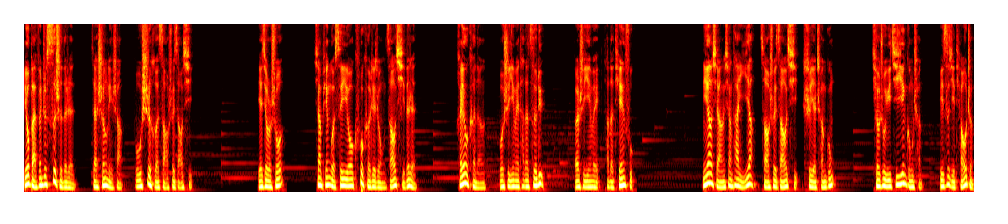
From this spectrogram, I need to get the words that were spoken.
有百分之四十的人在生理上不适合早睡早起。也就是说，像苹果 CEO 库克这种早起的人，很有可能不是因为他的自律，而是因为他的天赋。你要想像他一样早睡早起，事业成功，求助于基因工程，比自己调整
